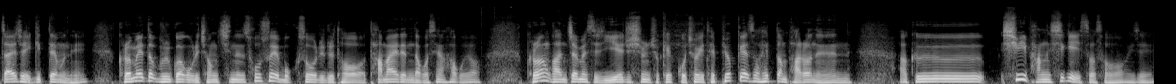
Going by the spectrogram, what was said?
짜여져 있기 때문에 그럼에도 불구하고 우리 정치는 소수의 목소리를 더 담아야 된다고 생각하고요. 그런 관점에서 이해해 주시면 좋겠고 저희 대표께서 했던 발언은 아, 그 시위 방식에 있어서 이제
